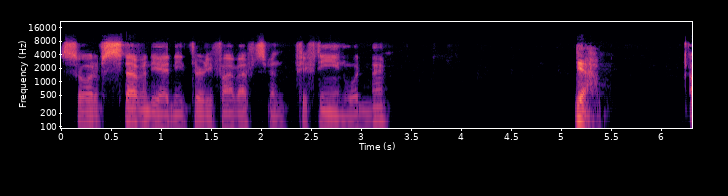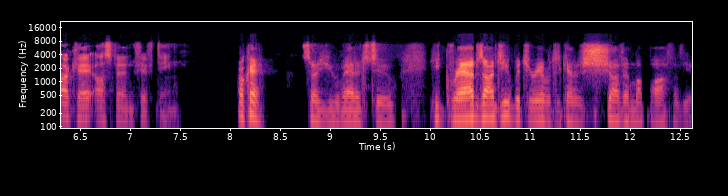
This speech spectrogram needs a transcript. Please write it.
So out of 70, I'd need 35. I have to spend 15, wouldn't I? Yeah. Okay, I'll spend 15. Okay. So you manage to he grabs onto you, but you're able to kind of shove him up off of you.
